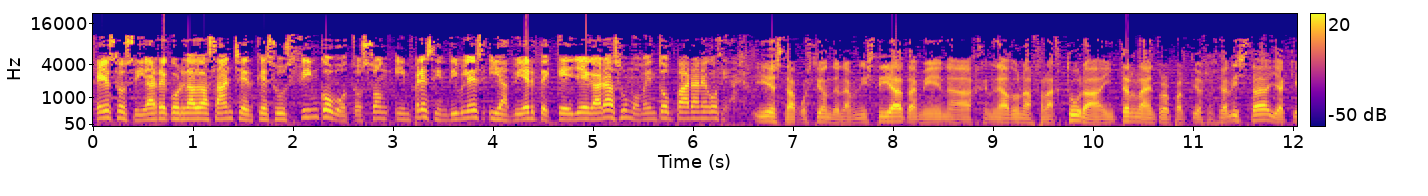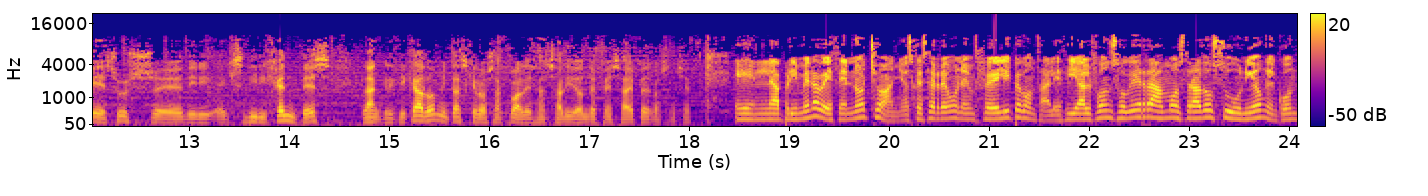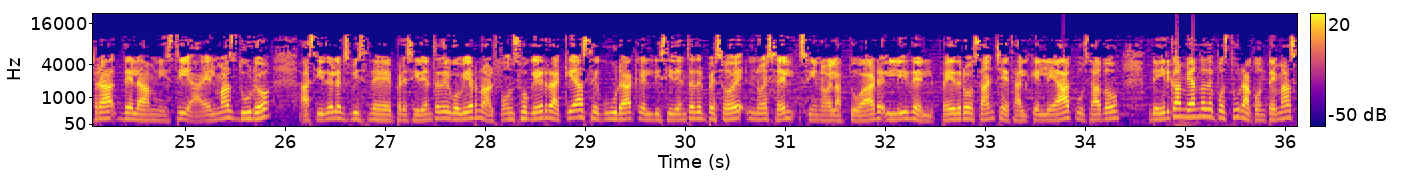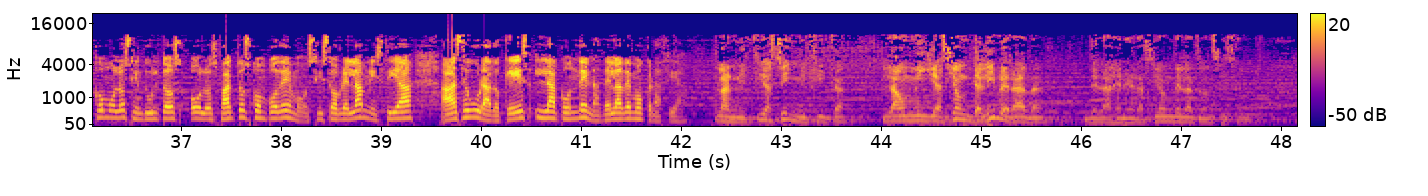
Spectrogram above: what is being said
Eso sí, ha recordado a Sánchez que sus cinco votos son imprescindibles y advierte que llegará su momento para negociar. Y esta cuestión de la amnistía también ha generado una fractura interna dentro del Partido Socialista, ya que sus eh, exdirigentes la han criticado, mientras que los actuales han salido en defensa de Pedro Sánchez. En la primera vez en ocho años que se reúnen Felipe González y Alfonso Guerra han mostrado su unión en contra de la amnistía. El más duro ha sido el ex vicepresidente del gobierno, Alfonso Guerra, que asegura que el disidente del PSOE no es él, sino el actual líder, Pedro Sánchez, al que le ha acusado de ir cambiando de postura con temas como los indultos o los pactos con Podemos. Y sobre la amnistía ha asegurado que es la condena de la democracia. La amnistía significa la humillación deliberada de la generación de la transición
